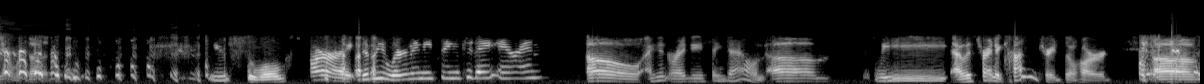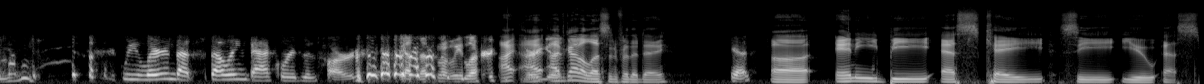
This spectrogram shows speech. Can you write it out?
yeah, we're done. you fools! All right, did we learn anything today, Aaron? Oh, I didn't write anything down. Um, we I was trying to concentrate so hard. Um, We learned that spelling backwards is hard. yeah, that's what we learned. I, I, I've got a lesson for the day. yes. Uh, N E B S K C U S.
